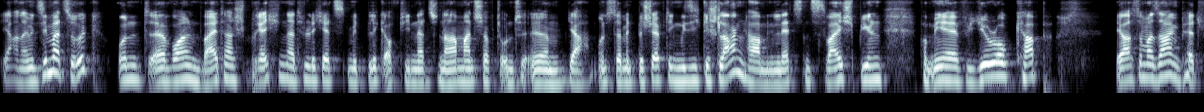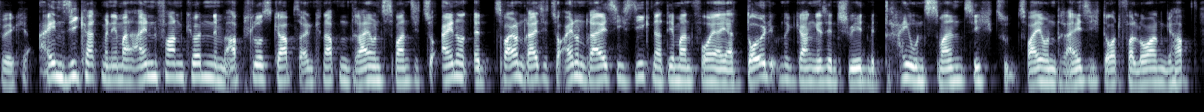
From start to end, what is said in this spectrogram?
Ja, und damit sind wir zurück und äh, wollen weiter sprechen, natürlich jetzt mit Blick auf die Nationalmannschaft und ähm, ja, uns damit beschäftigen, wie sie sich geschlagen haben in den letzten zwei Spielen vom EF Euro Cup. Ja, was soll man sagen, Patrick? Ein Sieg hat man immer einfahren können. Im Abschluss gab es einen knappen 23 zu 1, äh, 32 zu 31 Sieg, nachdem man vorher ja deutlich untergegangen ist in Schweden mit 23 zu 32 dort verloren gehabt.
